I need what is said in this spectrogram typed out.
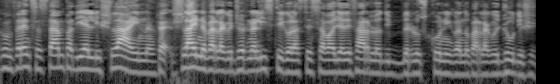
conferenza stampa di Ellie Schlein. Cioè, Schlein parla con i giornalisti con la stessa voglia di farlo di Berlusconi quando parla con i giudici.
